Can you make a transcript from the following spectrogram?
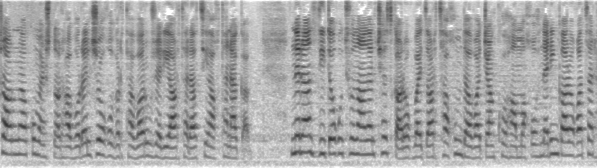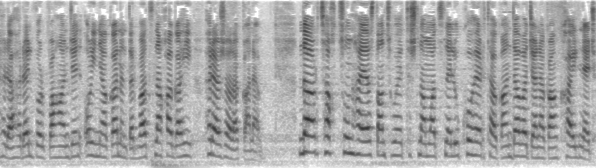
շարունակում են շնորհավորել ժողովրդավար ուժերի արդարացի հաղթանակը։ Նրանց դիտողություն անել չես կարող, բայց Արցախում դավաճան քո համախոհներին կարողացար հրահրել, որ պահանջեն օրինական ընտրված նախագահի հրաժարականը։ Դա Արցախցուն հայաստանցու հետ ճշնամացնելու քո հերթական դավաճանական քայլն էր։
